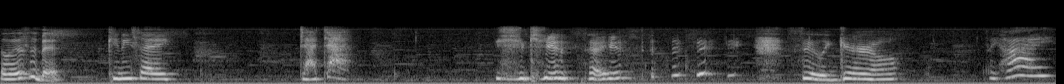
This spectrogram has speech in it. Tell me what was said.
Elizabeth, can you say Dada? You can't say it. Silly girl. Say hi.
